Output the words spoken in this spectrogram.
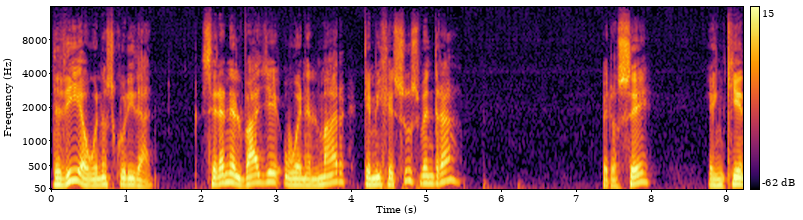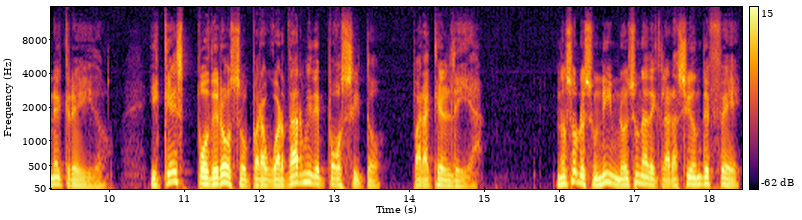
de día o en oscuridad. ¿Será en el valle o en el mar que mi Jesús vendrá? Pero sé en quién he creído y que es poderoso para guardar mi depósito para aquel día. No solo es un himno, es una declaración de fe.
